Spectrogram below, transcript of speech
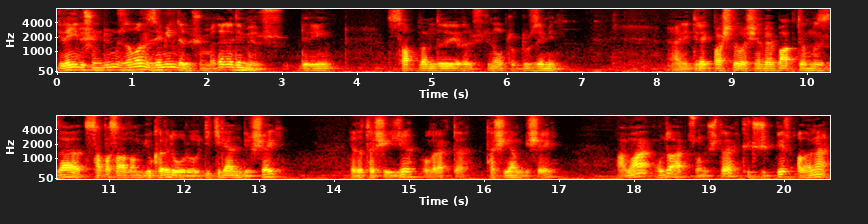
direği düşündüğümüz zaman zemin de düşünmeden edemiyoruz. Direğin saplandığı ya da üstüne oturduğu zemin. Yani direkt başlı başına böyle baktığımızda sapasağlam yukarı doğru dikilen bir şey ya da taşıyıcı olarak da taşıyan bir şey. Ama o da sonuçta küçücük bir alana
